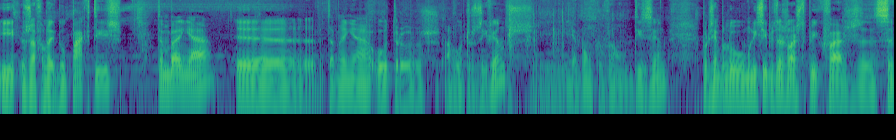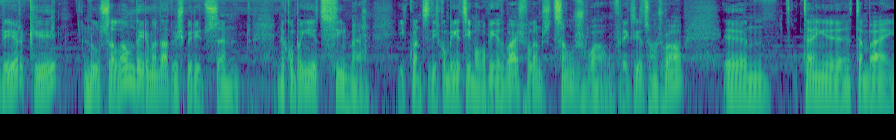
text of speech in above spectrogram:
E já falei do Pactis, também há Uh, também há outros, há outros eventos e é bom que vão dizendo. Por exemplo, o município das Lajes do Pico faz eh, saber que no Salão da Irmandade do Espírito Santo, na Companhia de Cima, e quando se diz Companhia de Cima ou Companhia de Baixo, falamos de São João, Freguesia de São João, uh, tem uh, também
